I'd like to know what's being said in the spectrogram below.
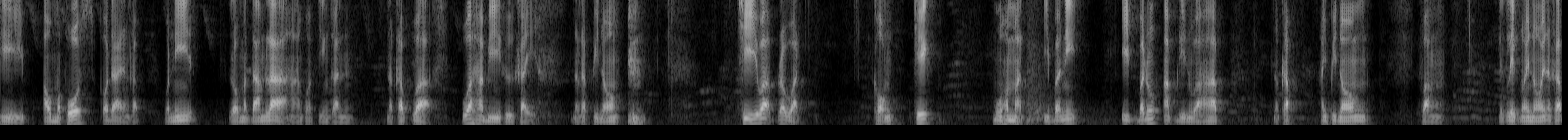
ที่เอามาโพสต์ก็ได้นะครับ วันนี้เรามาตามล่าหาความจริงกันนะครับ ว่าวะฮาบีคือใครนะครับพี่น้อง ชีวประวัติของเชคมูฮัมหมัดอิบานิอิบานุอับดินวาฮับนะครับ ให้พี่น้อง ฟังเล็กๆ น้อยๆนะครับ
